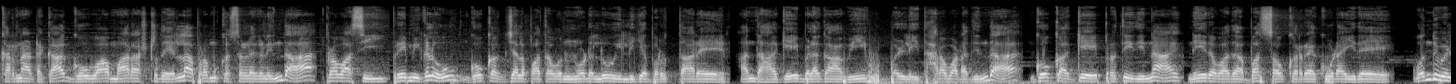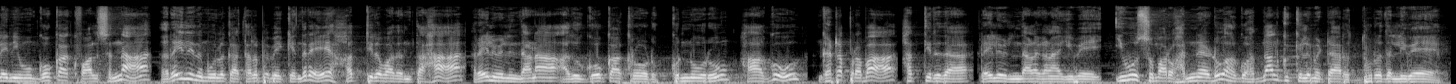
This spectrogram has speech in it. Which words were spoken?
ಕರ್ನಾಟಕ, ಗೋವಾ, ಮಹಾರಾಷ್ಟ್ರದ ಎಲ್ಲಾ ಪ್ರಮುಖ ಸ್ಥಳಗಳಿಂದ ಪ್ರವಾಸಿ ಪ್ರೇಮಿಗಳು ಗೋಕಾಕ್ ಜಲಪಾತವನ್ನು ನೋಡಲು ಇಲ್ಲಿಗೆ ಬರುತ್ತಾರೆ. ಅಂದ ಹಾಗೆ ಬೆಳಗಾವಿ ಹುಬ್ಬಳ್ಳಿ ಧಾರವಾಡದಿಂದ ಗೋಕಾಕ್ಗೆ ಪ್ರತಿದಿನ ನೇರವಾದ ಬಸ್ ಸೌಕರ್ಯ ಕೂಡ ಇದೆ. ಒಂದು ವೇಳೆ ನೀವು ಗೋಕಾಕ್ ಫಾಲ್ಸ್ ಅನ್ನ ರೈಲಿನ ಮೂಲಕ ತಲುಪಬೇಕೆಂದರೆ ಹತ್ತಿರವಾದಂತಹ ರೈಲ್ವೆ ನಿಲ್ದಾಣ, ಅದು ಗೋಕಾಕ್ ರೋಡ್, ಕುನ್ನೂರು ಹಾಗೂ ಘಟಪ್ರಭಾ ಹತ್ತಿರದ ರೈಲ್ವೆ ನಿಲ್ದಾಣಗಳಾಗಿವೆ. ಇವು ಸುಮಾರು ಹನ್ನೆರಡು ಹಾಗೂ ಹದಿನಾಲ್ಕು ಕಿಲೋಮೀಟರ್ ದೂರದಲ್ಲಿವೆ.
